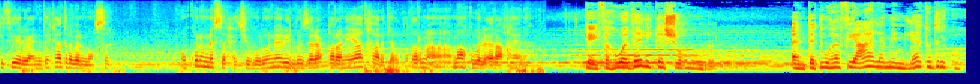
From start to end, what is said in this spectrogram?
كثير يعني دكاترة بالموصل. وكلهم نفس الحكي يقولون يريد له زرع قرنيات خارج القطر ما ماكو بالعراق هنا. كيف هو ذلك الشعور؟ ان تتوه في عالم لا تدركه.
